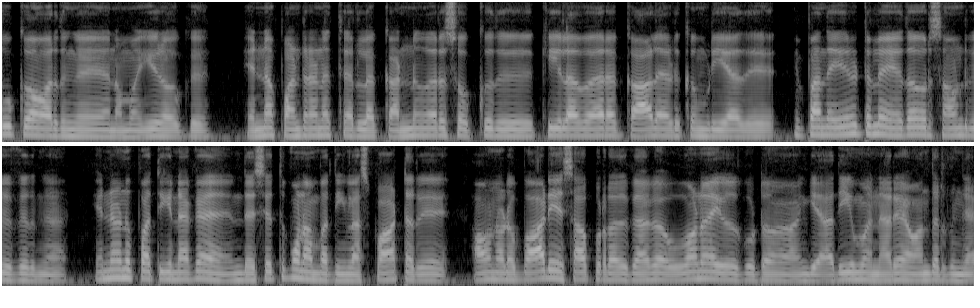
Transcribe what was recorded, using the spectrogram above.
தூக்கம் வருதுங்க நம்ம ஹீரோவுக்கு என்ன பண்ணுறேன்னு தெரில கண்ணு வேறு சொக்குது. கீழே வேறு காலை எடுக்க முடியாது. இப்போ அந்த இருட்டில் ஏதோ ஒரு சவுண்டு கேட்குதுங்க என்னென்னு பார்த்தீங்கன்னாக்க இந்த செத்து போனான் பார்த்தீங்களா ஸ்பாட்டரு அவனோட பாடியை சாப்பிட்றதுக்காக ஓநாய்கள் கூட்டம் அங்கே அதிகமாக நிறையா வந்துடுதுங்க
